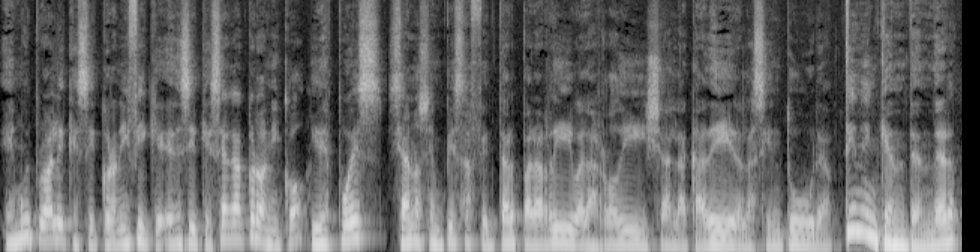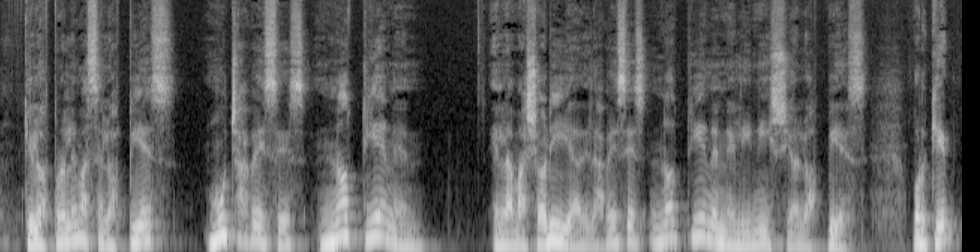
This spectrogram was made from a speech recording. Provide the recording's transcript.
es muy probable que se cronifique, es decir, que se haga crónico y después ya nos empieza a afectar para arriba, las rodillas, la cadera, la cintura. Tienen que entender que los problemas en los pies muchas veces no tienen en la mayoría de las veces no tienen el inicio en los pies, porque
